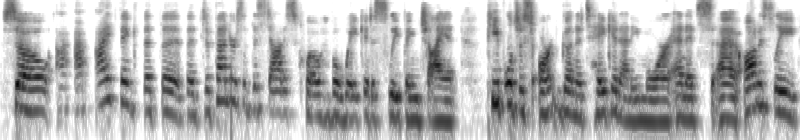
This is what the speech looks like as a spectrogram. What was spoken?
So I, I think that the the defenders of the status quo have awakened a sleeping giant. People just aren't going to take it anymore, and it's uh, honestly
